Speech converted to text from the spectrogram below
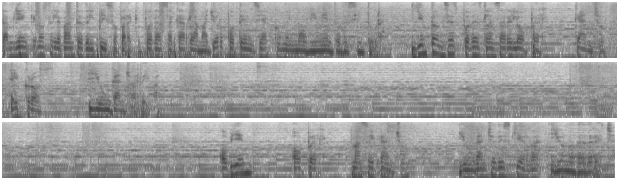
También que no se levante del piso para que puedas sacar la mayor potencia con el movimiento de cintura. Y entonces puedes lanzar el upper, gancho, el cross y un gancho arriba. O bien, upper más el gancho y un gancho de izquierda y uno de derecha.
